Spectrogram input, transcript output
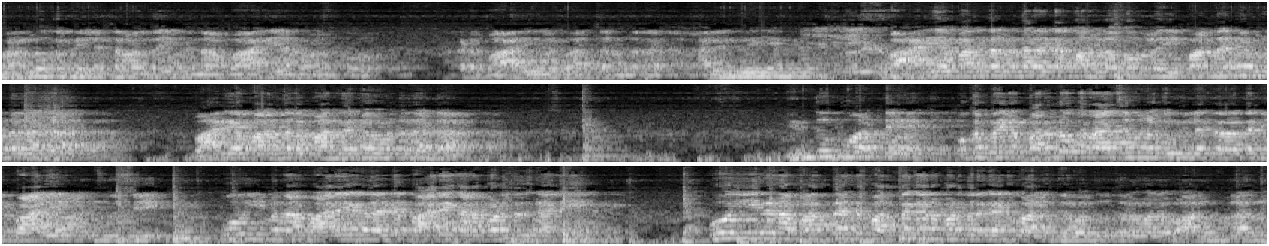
పరలోకం వెళ్ళిన తర్వాత ఈమె నా భార్య అని అనుకో. అక్కడ భార్య భర్తలు ఉండరట. హల్లెలూయా భార్య భర్తలు ఉండరట పరలోకంలో. ఈ బంధమే ఉండదట. భార్య భర్తల బంధమే ఉండదట. ఎందుకు అంటే ఒకవేళ పరలోక రాజ్యంలోకి వెళ్ళిన తర్వాత నీ భార్యను చూసి ఓ ఈమె నా భార్య కదంటే భార్య కనపడుతుంది కానీ ఓ ఈయన నా భర్త అంటే భర్త కనపడతారు కానీ వాళ్ళు దేవదూతల వల్ల వాళ్ళు ఉంటారు.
